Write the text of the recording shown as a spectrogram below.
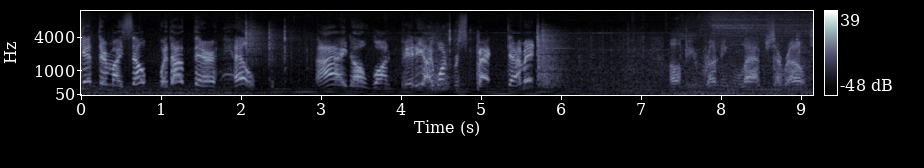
get there myself without their help. I don't want pity, I want respect, damn it! I'll be running laps around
